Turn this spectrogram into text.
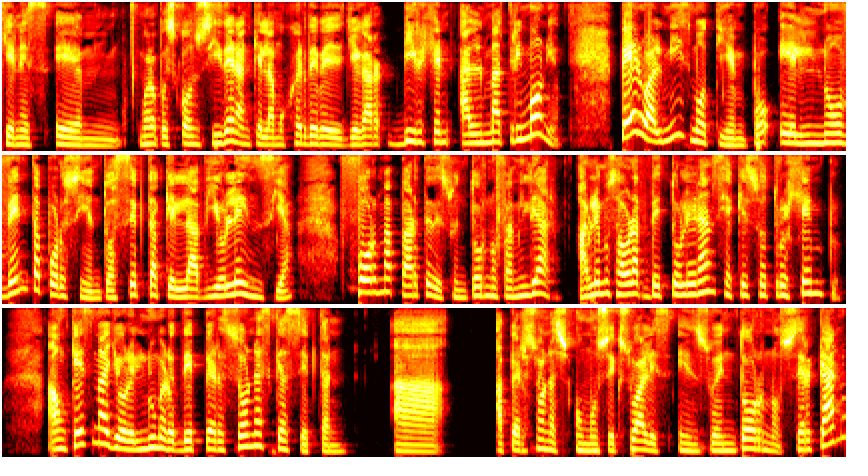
quienes, em, bueno, pues consideran que la mujer debe llegar virgen al matrimonio. Pero al mismo tiempo, el 90% acepta que la violencia forma parte de su entorno familiar. Hablemos ahora de tolerancia, que es otro ejemplo. Aunque es mayor el número de personas que aceptan a a personas homosexuales en su entorno cercano,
